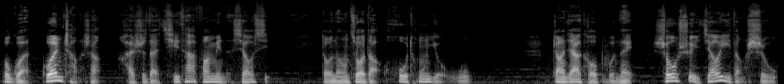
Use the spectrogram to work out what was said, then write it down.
不管官场上还是在其他方面的消息，都能做到互通有无。张家口府内收税交易等事务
